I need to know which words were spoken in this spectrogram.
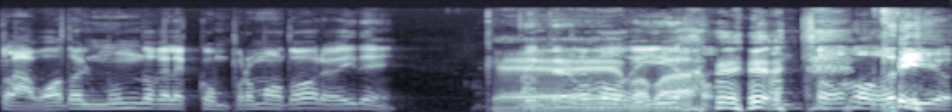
clavó a todo el mundo que les compró motores, ¿oíste? ¿Qué, Están todos papá? jodidos. Todos jodidos.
